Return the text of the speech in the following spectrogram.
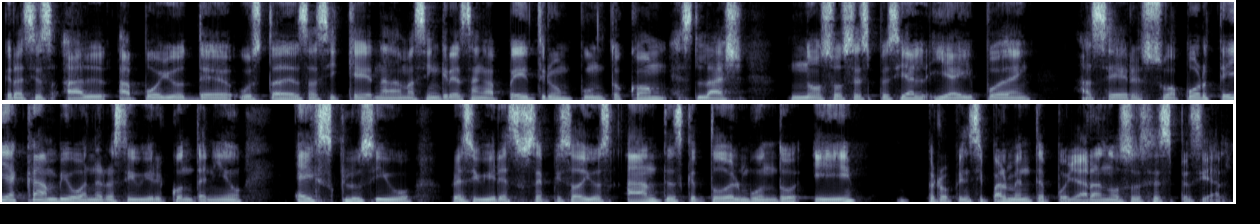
gracias al apoyo de ustedes. Así que nada más ingresan a patreon.com slash no sos especial y ahí pueden hacer su aporte y a cambio van a recibir contenido exclusivo, recibir esos episodios antes que todo el mundo y, pero principalmente apoyar a Nosos Especial.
